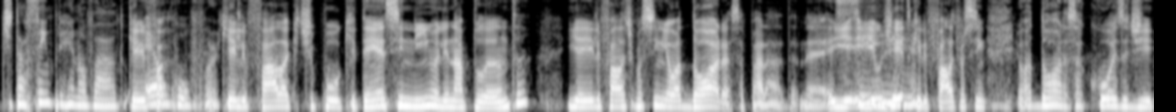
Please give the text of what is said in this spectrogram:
de estar sempre renovado. Que ele é um conforto. Que ele fala que, tipo, que tem esse ninho ali na planta. E aí ele fala, tipo assim, eu adoro essa parada, né? E, e o Sim. jeito que ele fala, tipo assim, eu adoro essa coisa de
